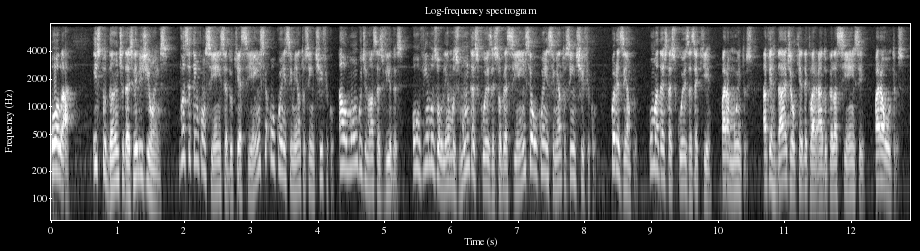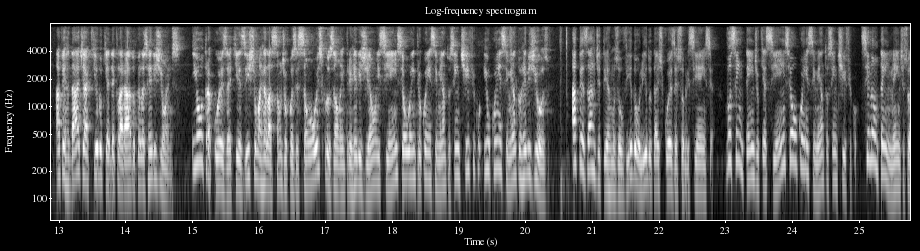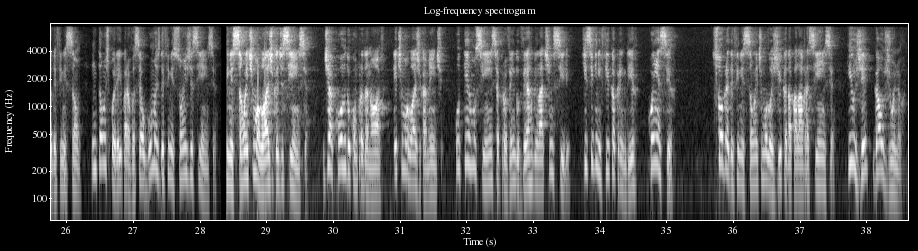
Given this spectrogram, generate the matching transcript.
Olá, estudante das religiões. Você tem consciência do que é ciência ou conhecimento científico? Ao longo de nossas vidas, ouvimos ou lemos muitas coisas sobre a ciência ou conhecimento científico. Por exemplo, uma destas coisas é que, para muitos, a verdade é o que é declarado pela ciência e, para outros, a verdade é aquilo que é declarado pelas religiões. E outra coisa é que existe uma relação de oposição ou exclusão entre religião e ciência ou entre o conhecimento científico e o conhecimento religioso. Apesar de termos ouvido ou lido tais coisas sobre ciência, você entende o que é ciência ou conhecimento científico? Se não tem em mente sua definição, então exporei para você algumas definições de ciência. Definição etimológica de ciência. De acordo com Prodanov, etimologicamente, o termo ciência provém do verbo em latim cire, que significa aprender, conhecer. Sobre a definição etimológica da palavra ciência, Rio G. Gal Jr.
